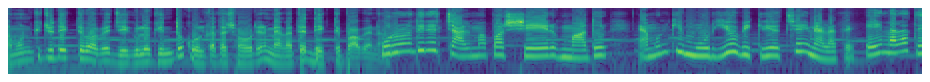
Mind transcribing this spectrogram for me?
এমন কিছু দেখতে পাবে যেগুলো কিন্তু কলকাতা শহরের মেলাতে দেখতে পাবে না। পুরোনো দিনের চাল মাপার শের, মাদুর, এমনকি মুরগিও বিক্রি হচ্ছে এই মেলাতে। এই মেলাতে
